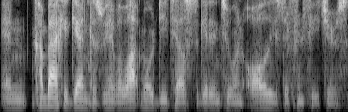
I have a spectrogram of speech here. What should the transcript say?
and come back again because we have a lot more details to get into on all these different features.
